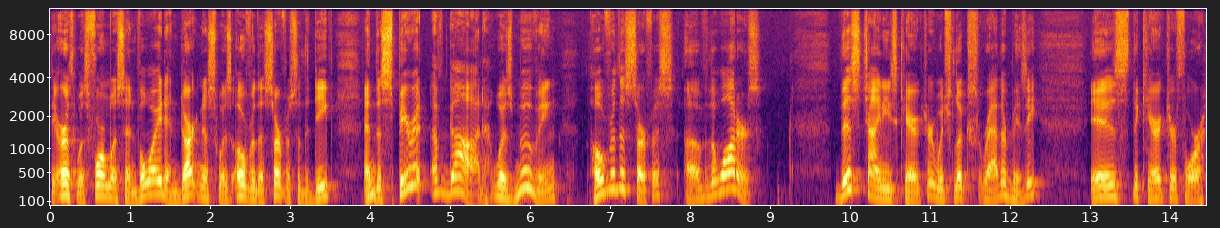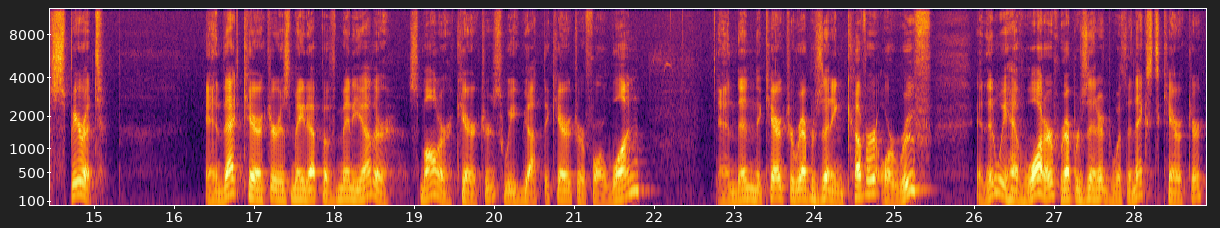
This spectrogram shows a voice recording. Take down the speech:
The earth was formless and void, and darkness was over the surface of the deep, and the Spirit of God was moving over the surface of the waters. This Chinese character, which looks rather busy, is the character for spirit. And that character is made up of many other smaller characters. We've got the character for one, and then the character representing cover or roof, and then we have water represented with the next character,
